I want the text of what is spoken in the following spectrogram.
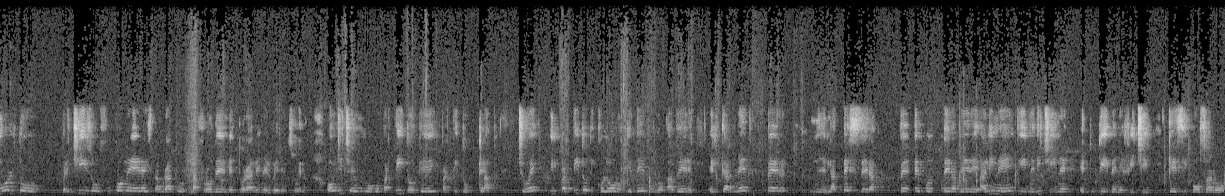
molto preciso su come era instaurato la frode elettorale nel Venezuela. Oggi c'è un nuovo partito che è il partito CLAP, cioè il partito di coloro che devono avere il carnet per la tessera per poter avere alimenti, medicine e tutti i benefici che si possano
